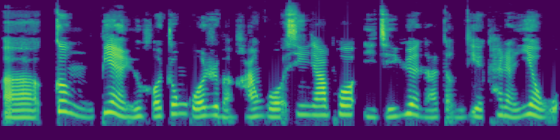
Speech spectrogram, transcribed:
呃，更便于和中国、日本、韩国、新加坡以及越南等地开展业务，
